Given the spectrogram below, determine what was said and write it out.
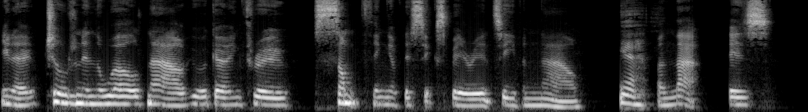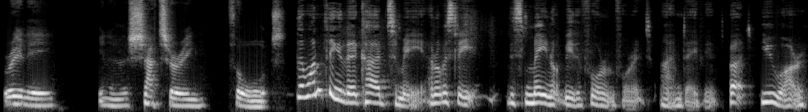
you know, children in the world now who are going through something of this experience even now. Yeah. And that is really, you know, a shattering thought. The one thing that occurred to me, and obviously this may not be the forum for it, I am David, but you are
